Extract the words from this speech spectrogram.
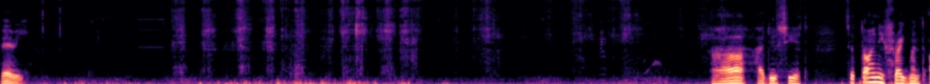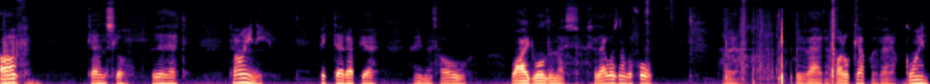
Very. Ah, I do see it. It's a tiny fragment of can slaw. Look at that. Tiny. Picked that up here in this whole wide wilderness. So that was number four. Well, we've had a bottle cap, we've had a coin,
